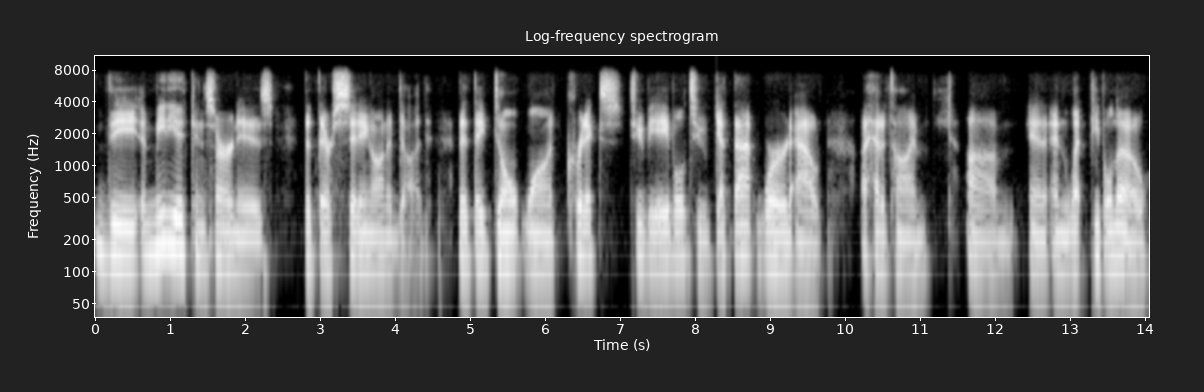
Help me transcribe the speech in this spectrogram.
the immediate concern is that they're sitting on a dud. That they don't want critics to be able to get that word out ahead of time, um, and and let people know,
